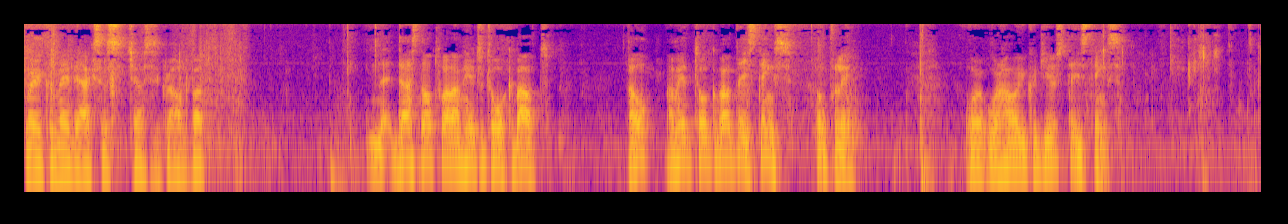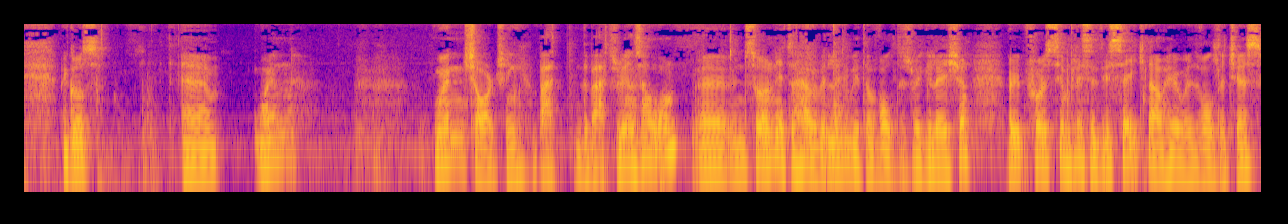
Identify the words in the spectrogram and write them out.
Where you can maybe access chassis ground but that's not what I'm here to talk about. No I'm here to talk about these things hopefully. Or, or how you could use these things. Because um, when when charging bat the battery and so on. Uh, so I need to have a little bit of voltage regulation. But for simplicity's sake now here with voltages,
